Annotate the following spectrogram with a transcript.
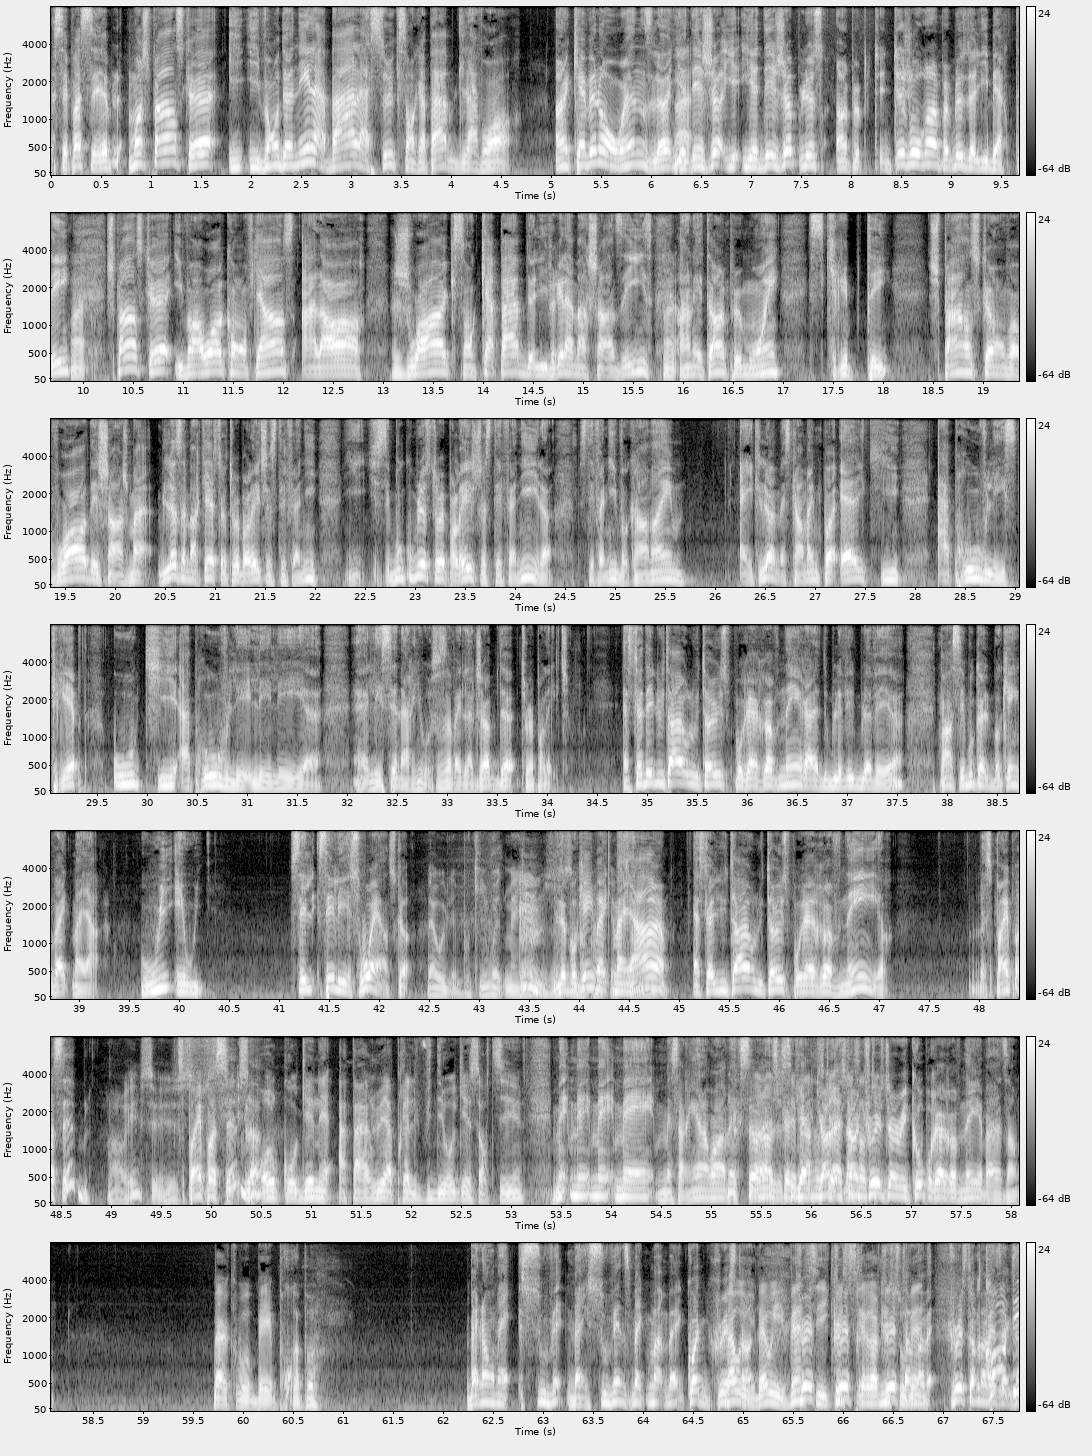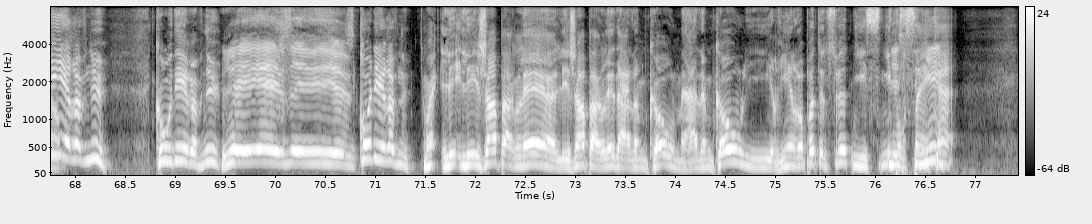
C'est possible. Moi, je pense que ils vont donner la balle à ceux qui sont capables de l'avoir. Un Kevin Owens, là, il y a déjà, il y a- déjà plus, un peu, t- toujours un peu plus de liberté. Ouais. Je pense qu'ils vont avoir confiance à leurs joueurs qui sont capables de livrer la marchandise en étant un peu moins scriptés. Je pense qu'on va voir des changements. Là, c'est marqué sur Triple H et Stéphanie. C'est beaucoup plus Triple H que Stéphanie, là. Stéphanie va quand même être là, mais c'est quand même pas elle qui approuve les scripts ou qui approuve les, les, les, euh, euh, les scénarios. Ça, ça va être la job de Triple H. Est-ce que des lutteurs ou lutteuses pourraient revenir à la WWE? Pensez-vous que le booking va être meilleur? Oui et oui. C'est c'est les souhaits, en tout cas. Ben oui, le booking va être meilleur. Le booking va être meilleur. Est-ce que le lutteur ou lutteuse pourrait revenir? Ben, c'est pas impossible. Ah oui, c'est pas impossible, c'est- là. Hulk Hogan est apparu après le vidéo qui est sorti. Mais, mais, mais, mais, mais ça n'a rien à voir avec ça. Est-ce je que mais quelqu'un, Chris Jericho pourrait revenir, par exemple? Ben, ben pourquoi pas? Ben non, mais sous, ben, sous Vince McMahon. Ben, quoi de Chris? Ben oui, ben oui, Vince, Chris, Chris, serait revenu Chris, sous Vince. Chris, Cody est revenu! Cody est revenu. Cody est revenu. Ouais, les, les gens parlaient, euh, les gens parlaient d'Adam Cole, mais Adam Cole, il reviendra pas tout de suite. Il est signé Il est pour signé. 5 ans.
